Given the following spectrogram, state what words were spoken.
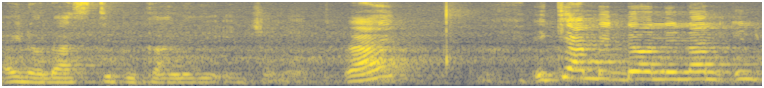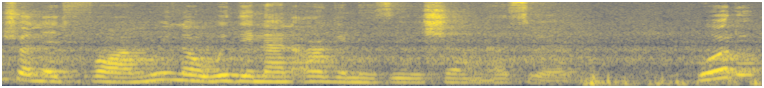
I know that's typically the internet, right? It can be done in an intranet form, you know, within an organization as well. Good?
